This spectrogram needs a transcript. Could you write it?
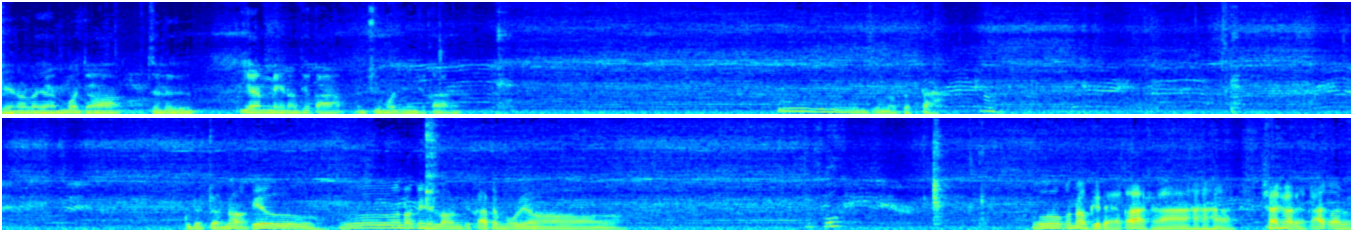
chỉ nó là mua cho chỉ là yên mày nó thì cả, mình mua gì cho cá chỉ nó tất cả cô được chọn nó theo ô nó cái hình lon chỉ cá tầm một rồi phú à. con nào kia đẻ cá sa sa sa đẻ cá con?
